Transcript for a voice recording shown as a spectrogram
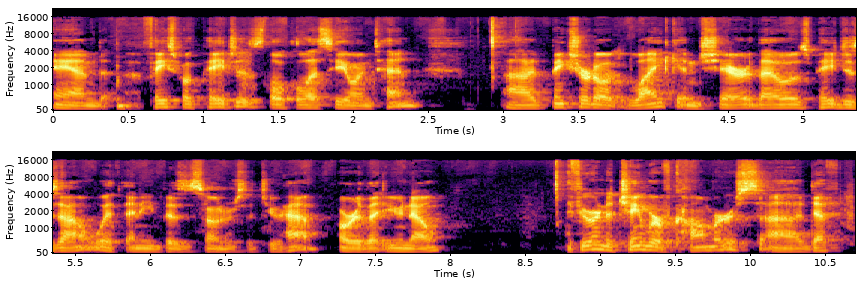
and Facebook pages, Local SEO in 10. Uh, make sure to like and share those pages out with any business owners that you have or that you know. if you're in a chamber of commerce, uh, def-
